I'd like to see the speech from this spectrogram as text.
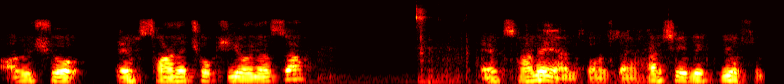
Abi şu efsane çok iyi oynasa efsane yani sonuçta her şeyi bekliyorsun.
